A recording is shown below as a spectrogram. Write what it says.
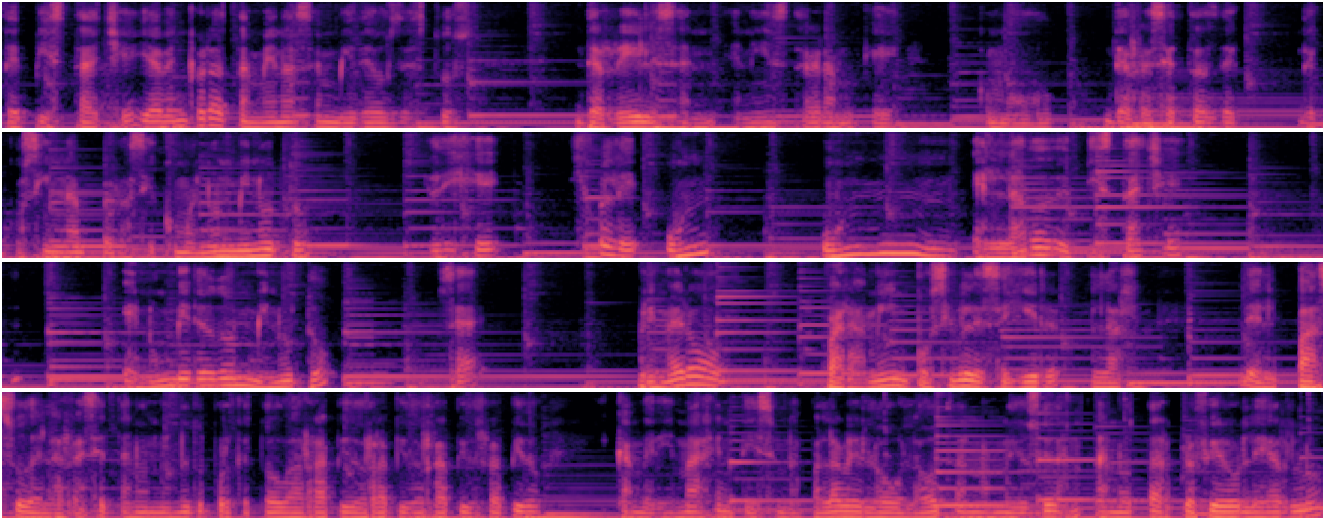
de pistache. Ya ven que ahora también hacen videos de estos de reels en, Instagram que como de recetas de, cocina, pero así como en un minuto. Yo dije, híjole, un, un helado de pistache en un video de un minuto. O sea, primero, para mí imposible seguir el paso de la receta en un minuto porque todo va rápido, rápido, rápido, rápido. Cambia de imagen, te dice una palabra y luego la otra. No, no, yo soy de anotar, prefiero leerlo.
